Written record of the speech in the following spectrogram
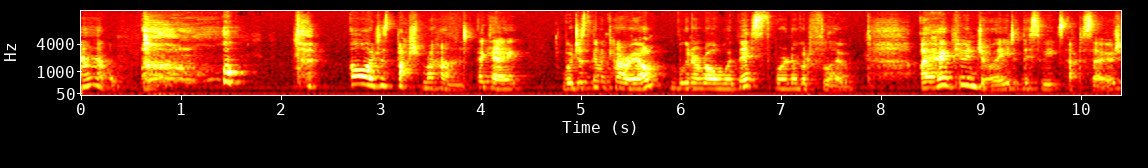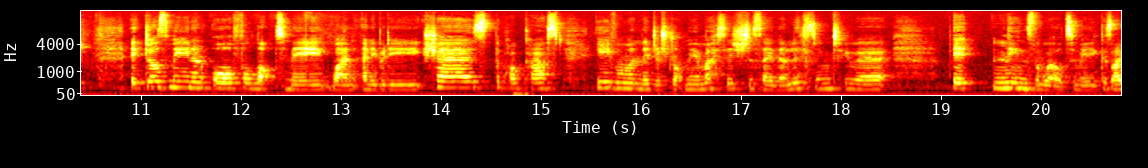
Ow! oh, I just bashed my hand. Okay, we're just going to carry on. We're going to roll with this. We're in a good flow. I hope you enjoyed this week's episode. It does mean an awful lot to me when anybody shares the podcast, even when they just drop me a message to say they're listening to it. It means the world to me because I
